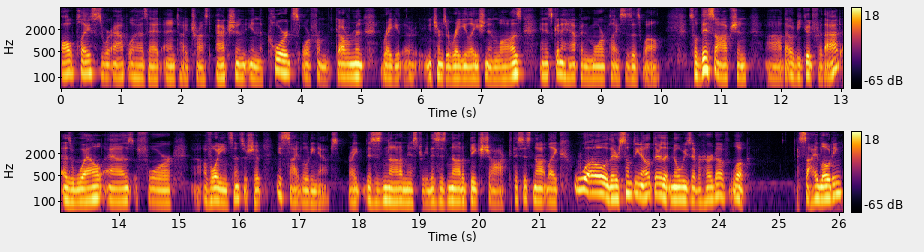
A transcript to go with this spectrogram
all places where Apple has had antitrust action in the courts or from the government regular, in terms of regulation and laws. And it's going to happen more places as well. So this option, uh, that would be good for that, as well as for uh, avoiding censorship, is sideloading apps, right? This is not a mystery. This is not a big shock. This is not like, whoa, there's something out there that nobody's ever heard of. Look, Sideloading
